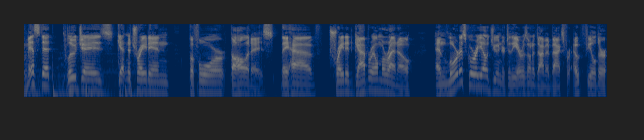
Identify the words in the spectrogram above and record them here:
missed it, Blue Jays getting a trade in before the holidays. They have traded Gabriel Moreno and Lourdes Gurriel Jr. to the Arizona Diamondbacks for outfielder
